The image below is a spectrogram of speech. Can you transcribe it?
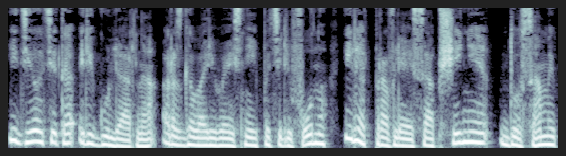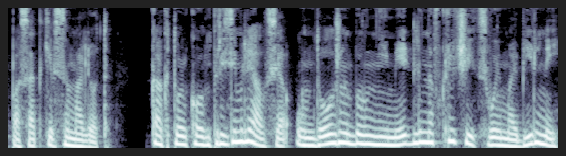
и делать это регулярно, разговаривая с ней по телефону или отправляя сообщения до самой посадки в самолет. Как только он приземлялся, он должен был немедленно включить свой мобильный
